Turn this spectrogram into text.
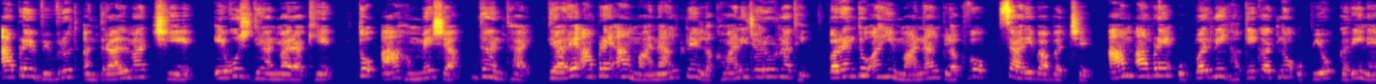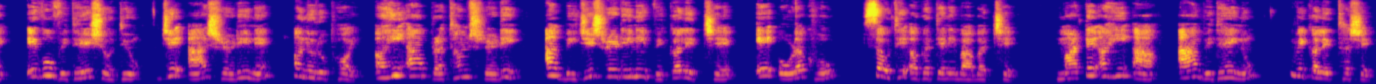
આપણે વિવૃત અંતરાલમાં છીએ એવું જ ધ્યાનમાં રાખીએ, તો આ હંમેશા ધન થાય. ત્યારે આપણે આ માનાંકને લખવાની જરૂર નથી, પરંતુ અહીં માનાંક લખવો સારી બાબત છે. આમ આપણે ઉપરની હકીકતનો ઉપયોગ કરીને એવું વિધેય શોધ્યું, જે આ શ્રેણીને અનુરૂપ હોય. અહીં આ પ્રથમ શ્રેણી આ બીજી શ્રેણીની વિકલિત છે, એ ઓળખવું સૌથી અગત્યની બાબત છે. માટે અહીં આ આ વિધેયનું વિકલિત થશે.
